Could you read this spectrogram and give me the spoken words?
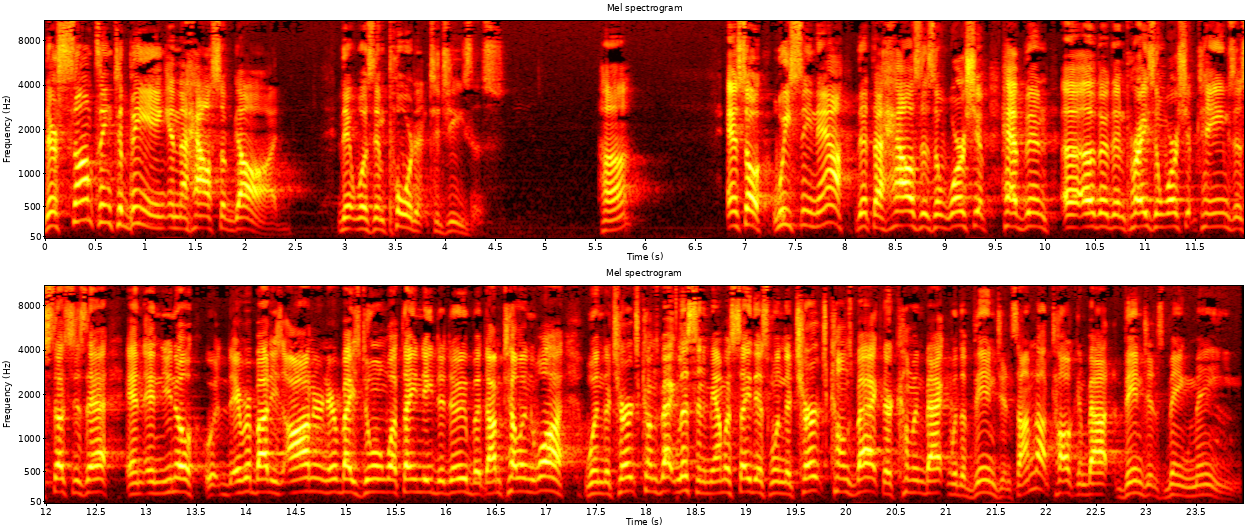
There's something to being in the house of God that was important to Jesus. Huh? And so we see now that the houses of worship have been, uh, other than praise and worship teams and such as that, and, and you know, everybody's honoring, everybody's doing what they need to do, but I'm telling you what, when the church comes back, listen to me, I'm going to say this, when the church comes back, they're coming back with a vengeance. I'm not talking about vengeance being mean.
